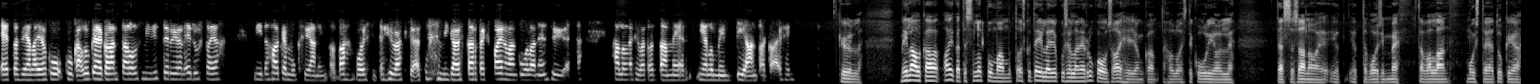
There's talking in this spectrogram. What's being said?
että siellä joku, kuka lukeekaan talousministeriön edustaja niitä hakemuksia, niin tota, voisi sitten hyväksyä, että mikä olisi tarpeeksi painavan kuulonen syy, että haluaisivat ottaa meidät mieluummin pian takaisin. Kyllä. Meillä alkaa aika tässä loppumaan, mutta olisiko teillä joku sellainen rukousaihe, jonka haluaisitte kuulijoille tässä sanoa, jotta voisimme tavallaan muistaa ja tukea,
